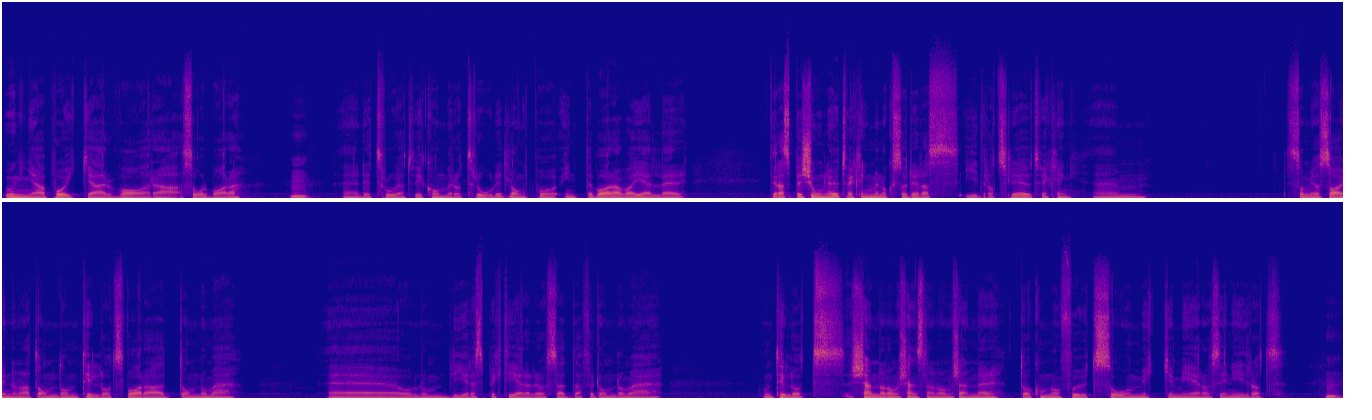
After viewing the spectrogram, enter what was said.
unga pojkar vara sårbara. Mm. Eh, det tror jag att vi kommer otroligt långt på, inte bara vad gäller deras personliga utveckling men också deras idrottsliga utveckling. Um, som jag sa innan, att om de tillåts vara de de är uh, och de blir respekterade och sedda för de de är om de tillåts känna de känslorna de känner, då kommer de få ut så mycket mer av sin idrott. Mm.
